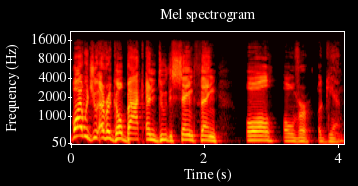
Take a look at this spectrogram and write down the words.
Why would you ever go back and do the same thing all over again?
